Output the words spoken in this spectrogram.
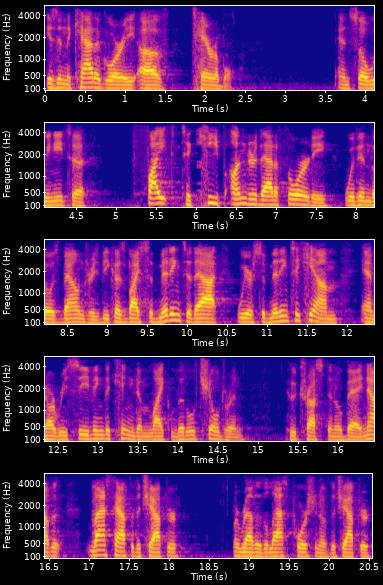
is in the category of terrible. And so we need to fight to keep under that authority within those boundaries because by submitting to that, we are submitting to Him and are receiving the kingdom like little children who trust and obey. Now, the last half of the chapter, or rather the last portion of the chapter,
